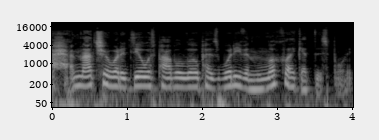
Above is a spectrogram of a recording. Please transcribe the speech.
I'm not sure what a deal with Pablo Lopez would even look like at this point.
